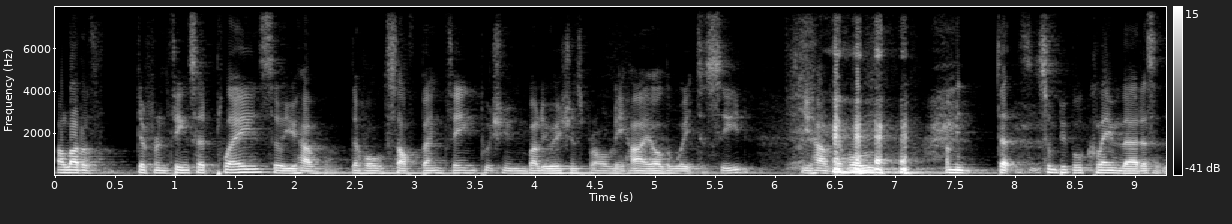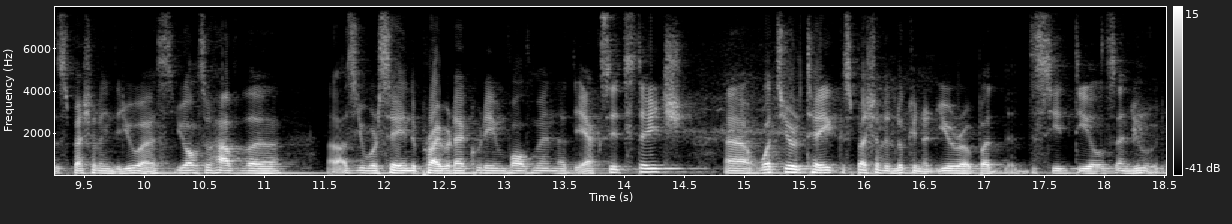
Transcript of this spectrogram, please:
a lot of different things at play. So you have the whole SoftBank thing pushing valuations probably high all the way to seed. You have the whole. I mean, that, some people claim that, especially in the U.S. You also have the uh, as you were saying, the private equity involvement at the exit stage. Uh, what's your take, especially looking at Europe at the seed deals? And you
